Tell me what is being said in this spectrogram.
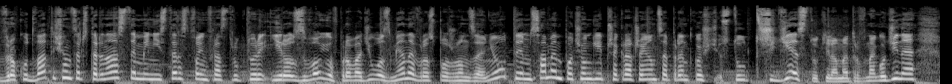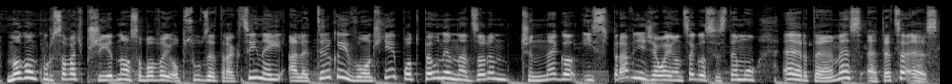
W roku 2014 Ministerstwo Infrastruktury i Rozwoju wprowadziło zmianę w rozporządzeniu, tym samym pociągi przekraczające prędkość 130 km na godzinę mogą kursować przy jednoosobowej obsłudze trakcyjnej, ale tylko i wyłącznie pod pełnym nadzorem czynnego i sprawnie działającego systemu E ERTMS ETCS.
